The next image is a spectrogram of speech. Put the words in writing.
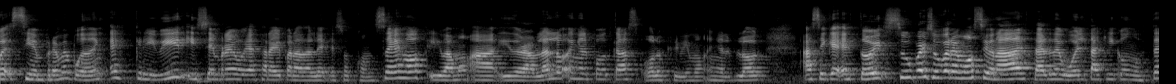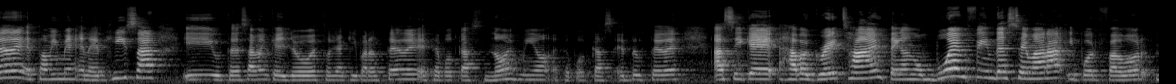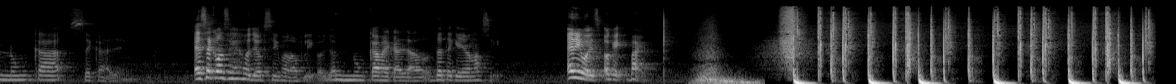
pues siempre me pueden escribir y siempre voy a estar ahí para darles esos consejos y vamos a either hablarlo en el podcast o lo escribimos en el blog. Así que estoy súper, súper emocionada de estar de vuelta aquí con ustedes. Esto a mí me energiza y ustedes saben que yo estoy aquí para ustedes. Este podcast no es mío, este podcast es de ustedes. Así que have a great time, tengan un buen fin de semana y por favor nunca se callen. Ese consejo yo sí me lo aplico. Yo nunca me he callado desde que yo nací. Anyways, ok, bye. you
